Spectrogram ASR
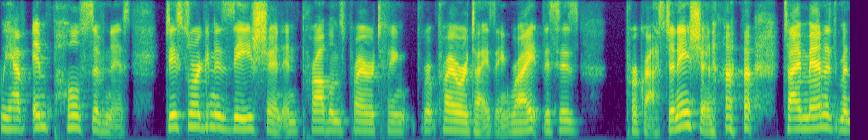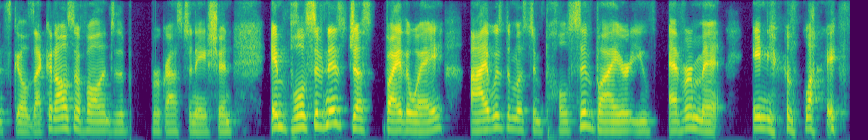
we have impulsiveness, disorganization, and problems prioritizing, prioritizing, right? This is procrastination, time management skills. That can also fall into the procrastination. Impulsiveness, just by the way, I was the most impulsive buyer you've ever met in your life.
